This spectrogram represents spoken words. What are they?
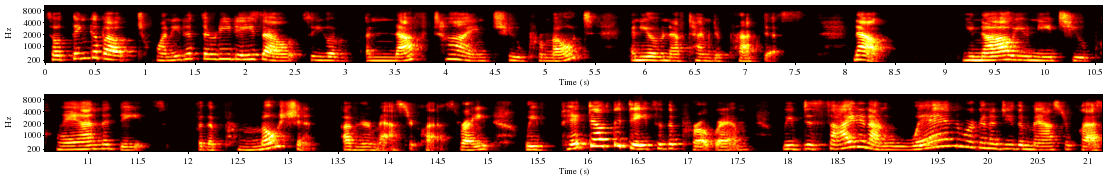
So think about 20 to 30 days out so you have enough time to promote and you have enough time to practice. Now, you now you need to plan the dates for the promotion of your masterclass, right? We've picked out the dates of the program. We've decided on when we're going to do the masterclass,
